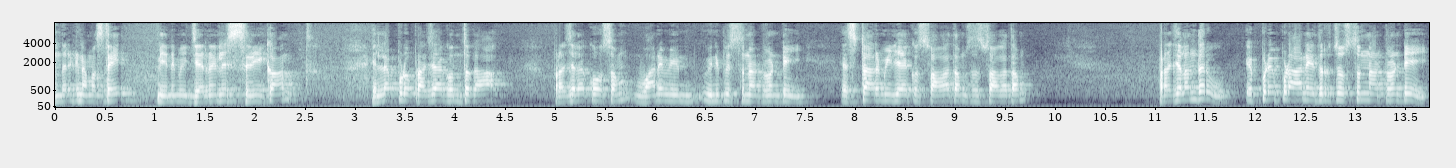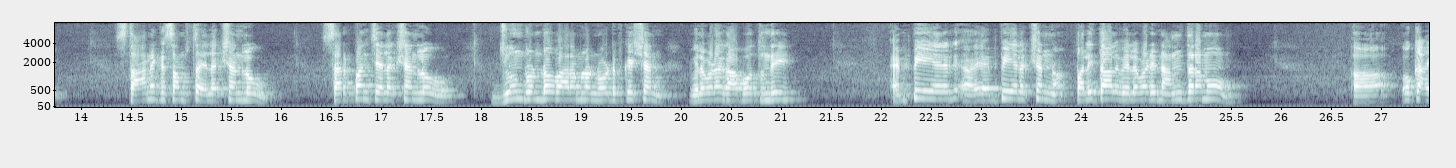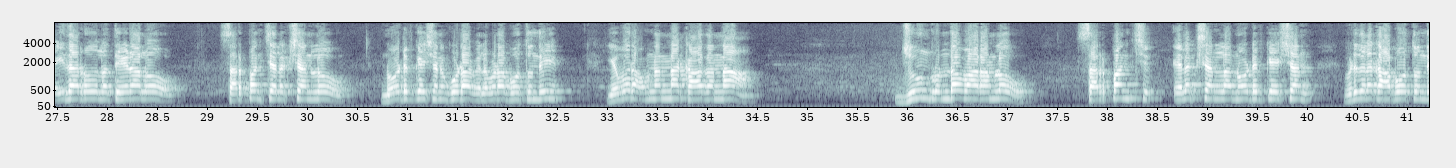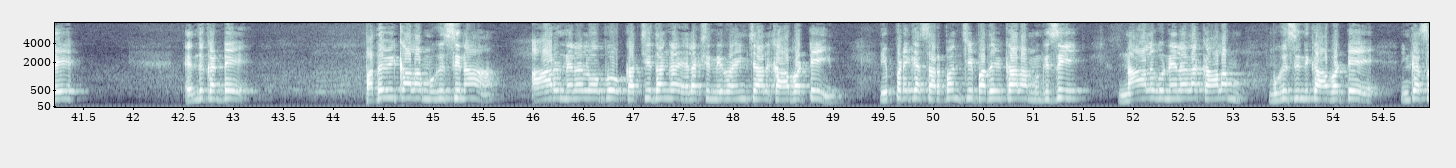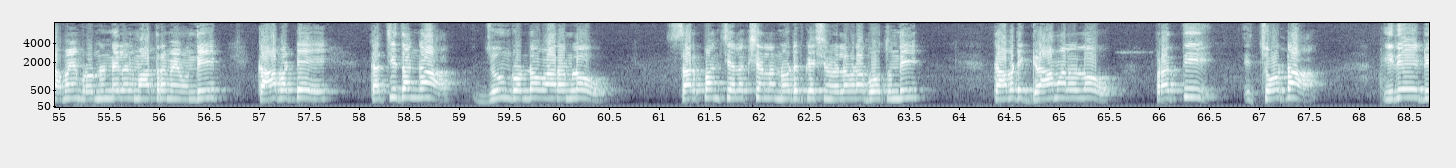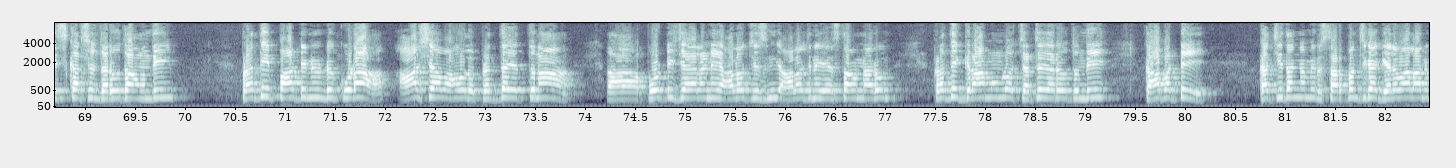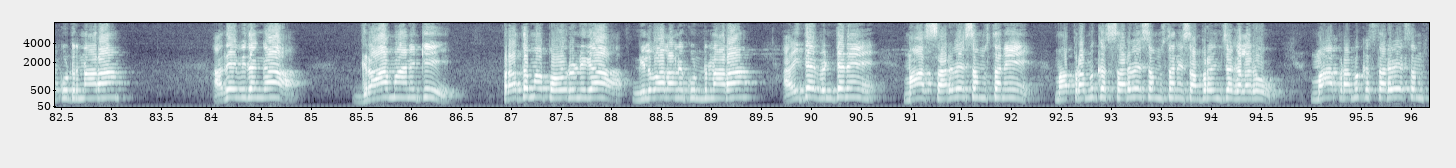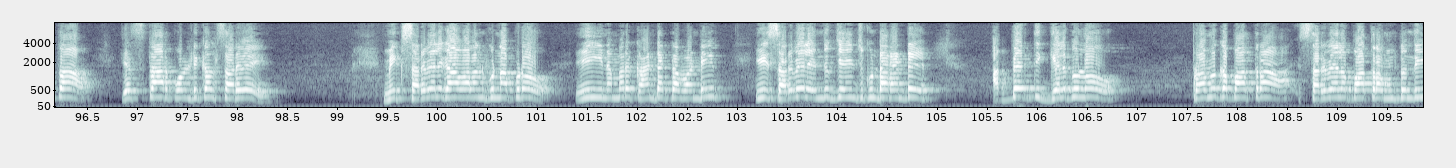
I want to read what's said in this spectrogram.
అందరికీ నమస్తే. నేను మీ జర్నలిస్ట్ శ్రీకాంత్. ఎల్లప్పుడూ ప్రజా గొంతుగా ప్రజల కోసం వాణి వినిపిస్తున్నటువంటి ఎస్టార్ మీడియాకు స్వాగతం సుస్వాగతం. ప్రజలందరూ ఎప్పుడెప్పుడు అని ఎదురు చూస్తున్నటువంటి స్థానిక సంస్థ ఎలక్షన్లు సర్పంచ్ ఎలక్షన్లు జూన్ రెండో వారంలో నోటిఫికేషన్ వెలువడ కాబోతుంది ఎంపీ ఎంపీ ఎలక్షన్ ఫలితాలు వెలువడిన అనంతరము ఒక ఐదారు రోజుల తేడాలో సర్పంచ్ ఎలక్షన్లో నోటిఫికేషన్ కూడా వెలువడబోతుంది. ఎవరు అవునన్నా కాదన్నా జూన్ రెండో వారంలో సర్పంచ్ ఎలక్షన్ల నోటిఫికేషన్ విడుదల కాబోతుంది. ఎందుకంటే పదవీకాలం ముగిసిన ఆరు నెలలలోపు ఖచ్చితంగా ఎలక్షన్ నిర్వహించాలి కాబట్టి ఇప్పటికే సర్పంచ్ పదవీ కాలం ముగిసి నాలుగు నెలల కాలం ముగిసింది కాబట్టి ఇంకా సమయం రెండు నెలలు మాత్రమే ఉంది. కాబట్టి ఖచ్చితంగా జూన్ రెండో వారంలో సర్పంచ్ ఎలక్షన్ల నోటిఫికేషన్ వెలువడబోతుంది. కాబట్టి గ్రామాలలో ప్రతి చోట ఇదే డిస్కషన్ జరుగుతూ ఉంది. ప్రతి పార్టీ నుండి కూడా ఆశావాహులు పెద్ద ఎత్తున పోటీ చేయాలని ఆలోచించి ఆలోచన చేస్తూ ఉన్నారు. ప్రతి గ్రామంలో చర్చ జరుగుతుంది. కాబట్టి ఖచ్చితంగా మీరు సర్పంచ్గా గెలవాలనుకుంటున్నారా? అదేవిధంగా గ్రామానికి ప్రథమ పౌరునిగా నిలవాలనుకుంటున్నారా? అయితే వెంటనే మా సర్వే సంస్థని మా ప్రముఖ సర్వే సంస్థని సంప్రదించగలరు. మా ప్రముఖ సర్వే సంస్థ ఎస్టార్ పొలిటికల్ సర్వే మీకు సర్వేలు కావాలనుకున్నప్పుడు ఈ నెంబర్ కాంటాక్ట్ అవ్వండి. ఈ సర్వేలు ఎందుకు చేయించుకుంటారంటే అభ్యర్థి గెలుపులో ప్రముఖ పాత్ర సర్వేల పాత్ర ఉంటుంది.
